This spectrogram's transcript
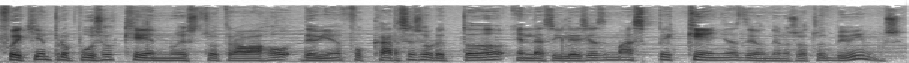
fue quien propuso que nuestro trabajo debía enfocarse sobre todo en las iglesias más pequeñas de donde nosotros vivimos.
